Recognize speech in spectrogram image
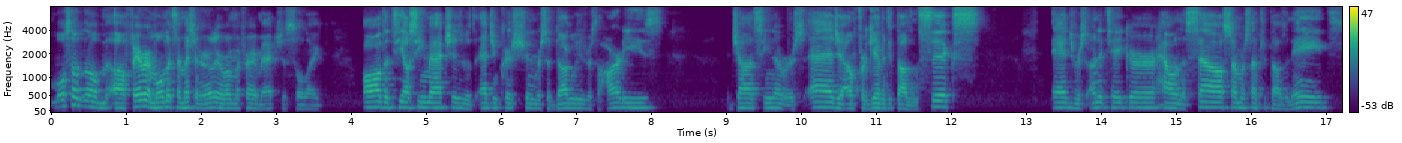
most of the uh, favorite moments I mentioned earlier were my favorite matches. So like all the TLC matches with Edge and Christian versus Dudleys versus the Hardys, John Cena versus Edge at Unforgiven 2006, Edge versus Undertaker, Hell in a Cell, SummerSlam 2008.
